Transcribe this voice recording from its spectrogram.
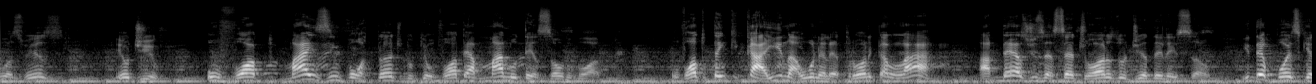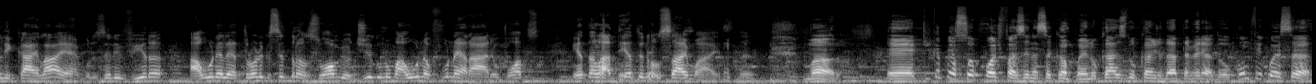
duas vezes. Eu digo, o voto, mais importante do que o voto é a manutenção do voto. O voto tem que cair na urna eletrônica lá até às 17 horas do dia da eleição. E depois que ele cai lá, Hércules, ele vira a urna eletrônica se transforma, eu digo, numa urna funerária. O voto entra lá dentro e não sai mais. Né? Mauro, é, o que, que a pessoa pode fazer nessa campanha? No caso do candidato a vereador, como ficou essa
